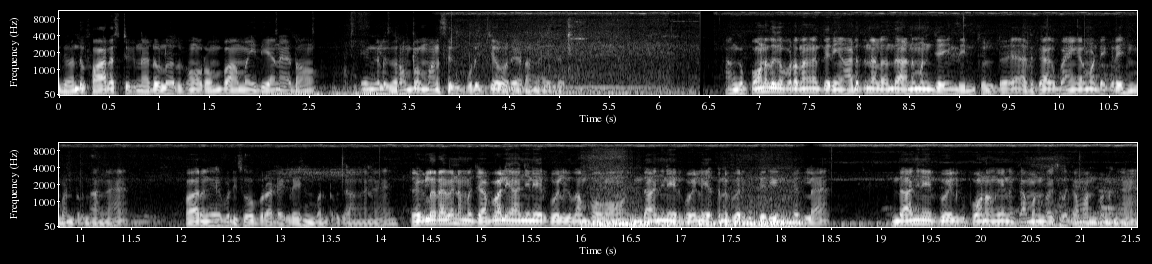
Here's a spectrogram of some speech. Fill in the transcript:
இது வந்து ஃபாரஸ்ட்டுக்கு நடுவில் இருக்கும். ரொம்ப அமைதியான இடம். எங்களுக்கு ரொம்ப மனசுக்கு பிடிச்ச ஒரு இடங்க இது. அங்கே போனதுக்கப்புறம் தாங்க தெரியும். அடுத்த நாள் வந்து அனுமன் ஜெயந்தின்னு சொல்லிட்டு அதுக்காக பயங்கரமாக டெக்கரேஷன் பண்ணிருந்தாங்க பாருங்கள் எப்படி சூப்பராக டெக்கரேஷன் பண்ணிருக்காங்கன்னு. ரெகுலராகவே நம்ம ஜபாலி ஆஞ்சநேயர் கோயிலுக்கு தான் போவோம். இந்த ஆஞ்சநேயர் கோயில் எத்தனை பேருக்கு தெரியும்னு தெரில இந்த ஆஞ்சநேயர் கோயிலுக்கு போனவங்க எனக்கு கமெண்ட் பாக்ஸில் கமெண்ட் பண்ணுங்கள்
